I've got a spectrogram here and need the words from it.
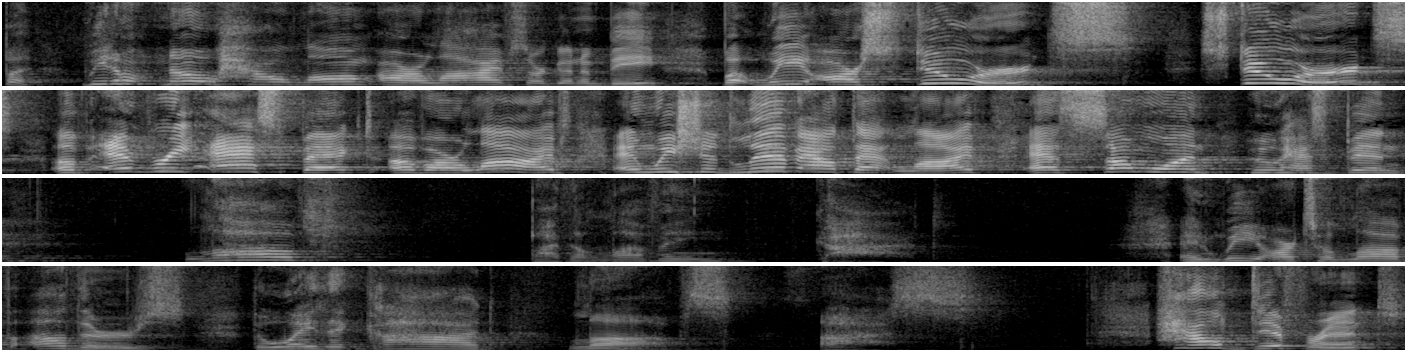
But we don't know how long our lives are going to be, but we are stewards, stewards of every aspect of our lives, and we should live out that life as someone who has been loved by the loving God. And we are to love others the way that God loves us. How different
